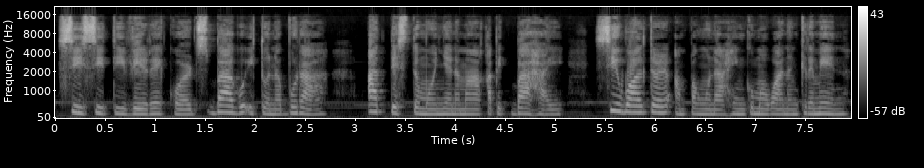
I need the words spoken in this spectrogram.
CCTV records bago ito nabura at testimonya ng mga kapitbahay, si Walter ang pangunahing gumawa ng krimen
